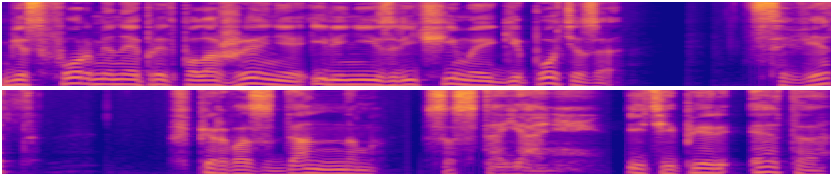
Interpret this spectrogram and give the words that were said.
бесформенное предположение или неизречимая гипотеза — цвет в первозданном состоянии. И теперь это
